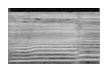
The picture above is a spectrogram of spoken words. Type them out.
春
